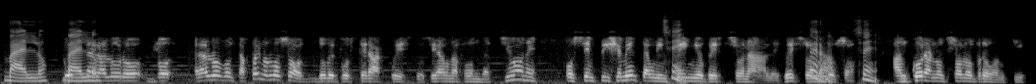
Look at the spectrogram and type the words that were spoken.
Bello, Questa bello. è la, loro, è la loro volontà. Poi non lo so dove porterà questo, se a una fondazione o semplicemente a un Sì. impegno personale, questo Però, non lo so. sì. Ancora non sono pronti.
